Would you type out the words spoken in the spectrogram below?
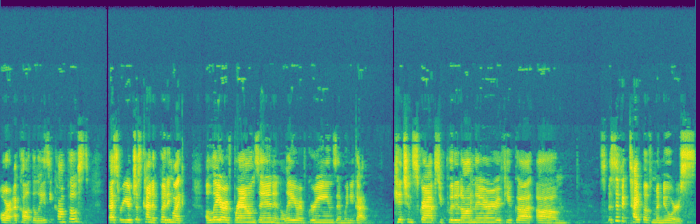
or I call it the lazy compost. That's where you're just kind of putting like a layer of browns in and a layer of greens, and when you got kitchen scraps, you put it on there. If you've got um, specific type of manures,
